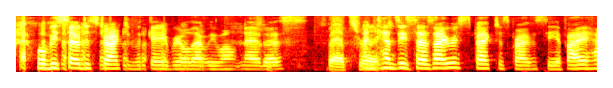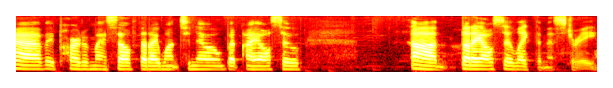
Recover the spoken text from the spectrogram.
we'll be so distracted with Gabriel that we won't notice. That's right. And Kenzie says, I respect his privacy. If I have a part of myself that I want to know, but I also, um, but I also like the mystery.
